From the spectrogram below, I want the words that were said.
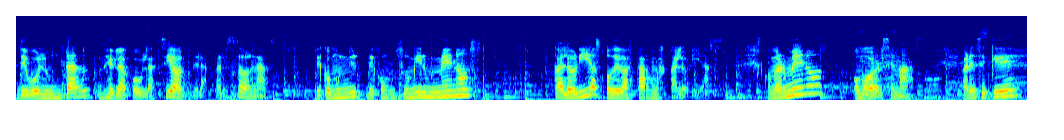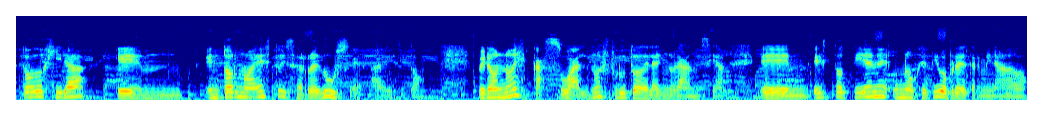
de voluntad de la población, de las personas de, consumir menos calorías o de gastar más calorías. Comer menos o moverse más. Parece que todo gira em, en torno a esto y se reduce a esto pero no es casual, no es fruto de la ignorancia. Em, esto tiene un objetivo predeterminado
